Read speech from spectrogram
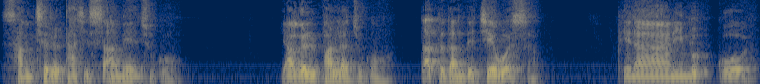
상처를 다시 싸매주고 약을 발라주고 따뜻한 데 재워서 편안히 먹고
